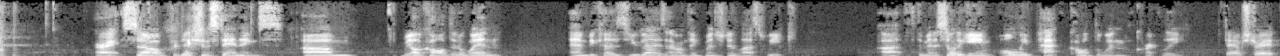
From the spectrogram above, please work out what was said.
all right. So prediction standings. Um, we all called it a win, and because you guys, I don't think mentioned it last week. Uh, the Minnesota game, only Pat called the win correctly. Damn straight.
